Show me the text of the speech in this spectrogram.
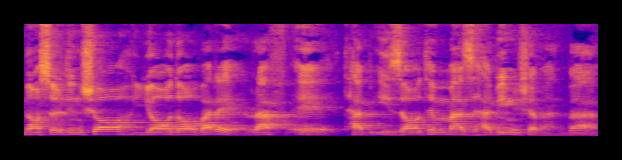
ناصرالدین شاه یادآور رفع تبعیضات مذهبی می‌شوند و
